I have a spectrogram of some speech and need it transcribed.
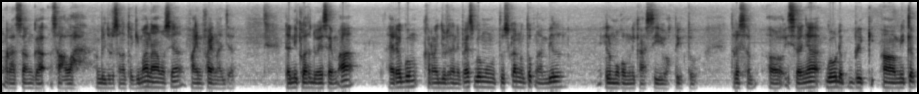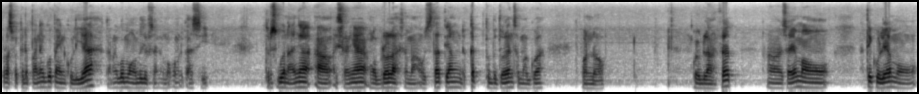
ngerasa nggak salah ambil jurusan atau gimana maksudnya fine fine aja. Dan di kelas 2 SMA akhirnya gue karena jurusan IPS gue memutuskan untuk ngambil ilmu komunikasi waktu itu. Terus uh, istilahnya gue udah break, uh, mikir prospek ke depannya gue pengen kuliah karena gue mau ngambil jurusan ilmu komunikasi. Terus gue nanya uh, istilahnya ngobrol lah sama ustadz yang deket kebetulan sama gue di pondok. Gue bilang set uh, saya mau nanti kuliah mau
